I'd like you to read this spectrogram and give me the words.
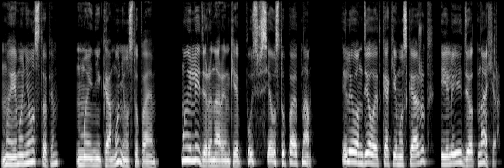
«Мы ему не уступим. Мы никому не уступаем. Мы лидеры на рынке, пусть все уступают нам. Или он делает, как ему скажут, или идет нахер.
